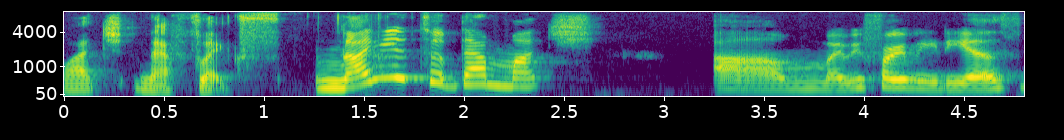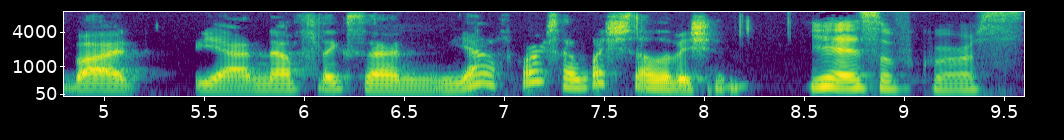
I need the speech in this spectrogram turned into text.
watch Netflix. Not YouTube that much, um, maybe for videos, but yeah, Netflix and yeah, of course, I watch television. Yes, of course.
